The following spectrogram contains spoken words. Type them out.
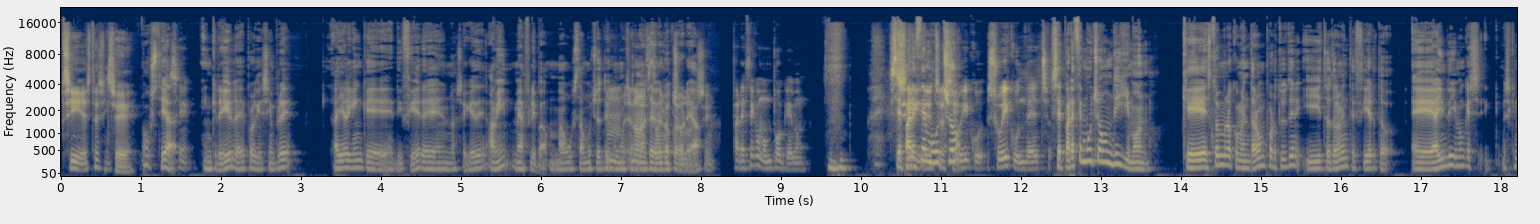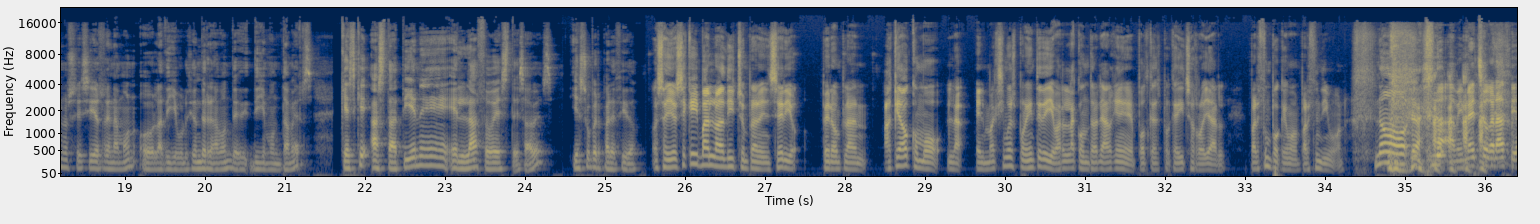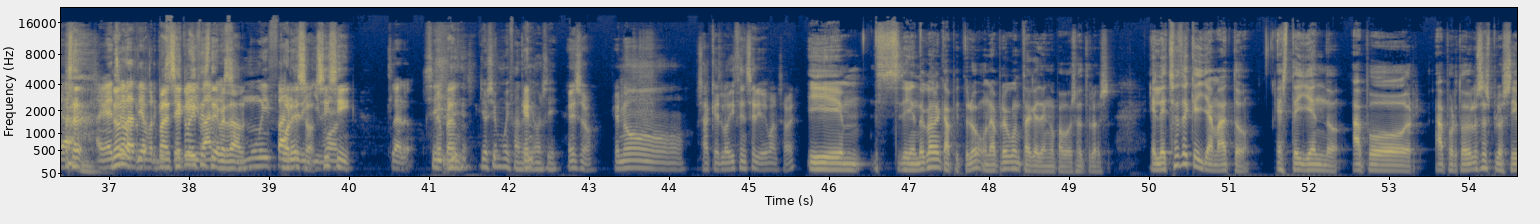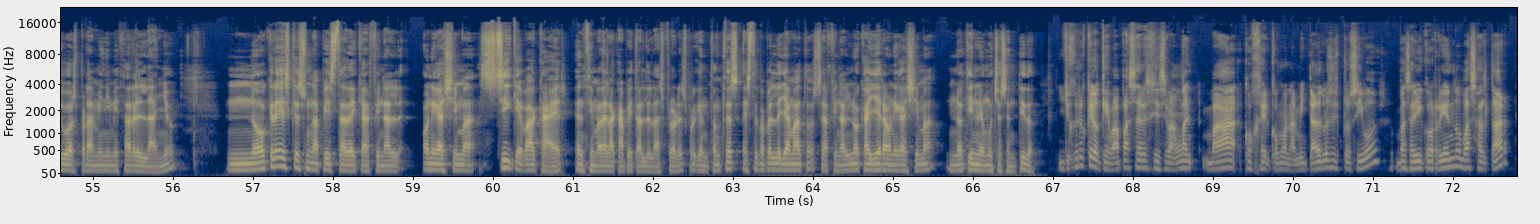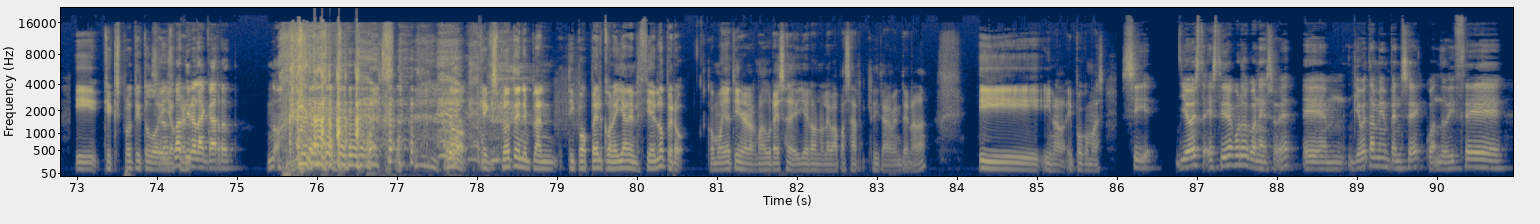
Sí, este sí. Sí. Hostia, Sí. increíble, ¿eh? Porque siempre hay alguien que difiere, no sé qué. de- A mí me ha flipado, me ha gustado mucho, tengo Mm, muchas no, ganas de verlo coloreado. sí. Parece como un Pokémon. Se Sí, parece de hecho, mucho. Suicune, Suicune, de hecho. Se parece mucho a un Digimon. Que esto me lo comentaron por Twitter y totalmente cierto. Eh, hay un Digimon que es, es que no sé si es Renamon o la Digivolución de Renamon de Digimon Tamers. Que es que hasta tiene el lazo este, ¿sabes? Y es súper parecido. O sea, yo sé que Iván lo ha dicho en plan en serio, pero en plan, ha quedado como la- el máximo exponente de llevarle la contraria a alguien en el podcast porque ha dicho Royal. Parece un Pokémon, parece un Digimon. No, A mí me ha hecho gracia. O sea, a mí me ha hecho no, gracia porque sé que lo dices Iván de verdad. es muy fan Por de eso, sí, Digimon. sí, Claro. sí, plan- yo soy muy fan de Digimon, sí. eso. Que no. O sea, que lo dice en serio, Iván, ¿sabes? Y mm, siguiendo con el capítulo, una pregunta que tengo para vosotros. El hecho de que Yamato esté yendo a por, a por todos los explosivos para minimizar el daño, ¿no creéis que es una pista de que al final Onigashima sí que va a caer encima de la capital de las flores, porque entonces este papel de Yamato, si al final no cayera Onigashima, no tiene mucho sentido. Yo creo que lo que va a pasar es que se van a- va a coger como la mitad de los explosivos, va a salir corriendo, va a saltar y que explote todo Se ello. nos va a tirar a Carrot. No. no, que exploten en plan tipo Pel con ella en el cielo, pero como ya tiene la armadura esa de hielo no le va a pasar literalmente nada. Y, y nada, y poco más. Sí, yo est- estoy de acuerdo con eso, ¿eh? Em, yo también pensé, cuando dice,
